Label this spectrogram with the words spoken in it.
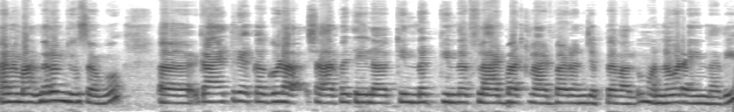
అని మేము అందరం చూసాము. గాయత్రి అక్క కూడా షార్ప్ అయితే ఇలా కింద కింద ఫ్లాట్ బాట్ ఫ్లాట్ బాట్ అని చెప్పేవాళ్ళు. మొన్న కూడా అయింది అది.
